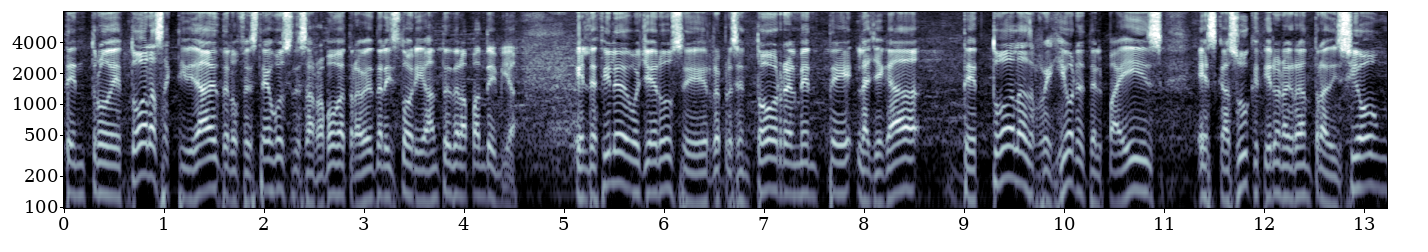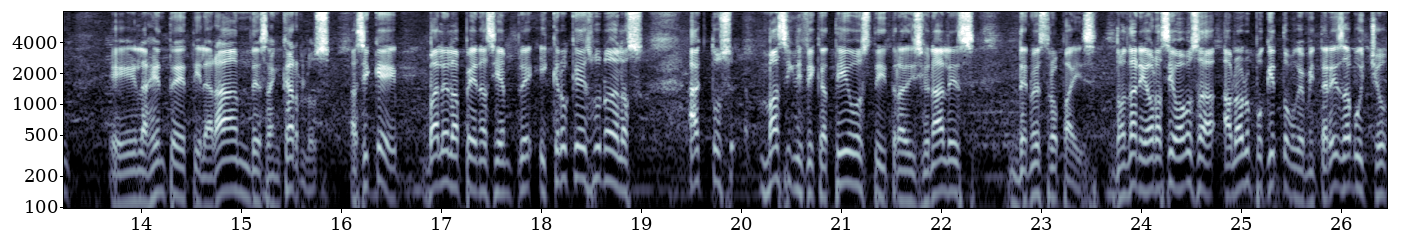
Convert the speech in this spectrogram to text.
dentro de todas las actividades de los festejos de San Ramón a través de la historia antes de la pandemia, el desfile de boyeros eh, representó realmente la llegada de todas las regiones del país, Escazú que tiene una gran tradición, la gente de Tilarán, de San Carlos. Así que vale la pena siempre y creo que es uno de los actos más significativos y tradicionales de nuestro país. Don Dani, ahora sí vamos a hablar un poquito porque me interesa mucho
